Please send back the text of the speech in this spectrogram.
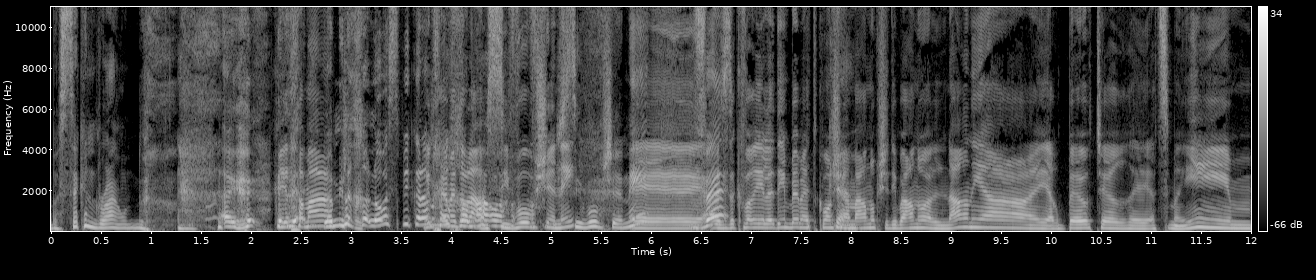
בסקנד ראונד. מלחמה, למלח... לא מספיק על המלחמה. מלחמת עולם, סיבוב שני. סיבוב שני. אה, ו... אז זה כבר ילדים באמת, כמו כן. שאמרנו כשדיברנו על נרניה, הרבה יותר uh, עצמאיים,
